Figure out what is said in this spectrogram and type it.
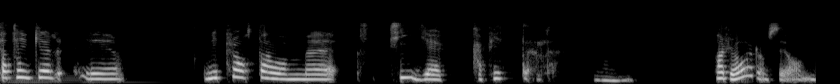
Jag tänker, eh, ni pratar om eh, tio kapitel. Mm. Vad rör de sig om?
